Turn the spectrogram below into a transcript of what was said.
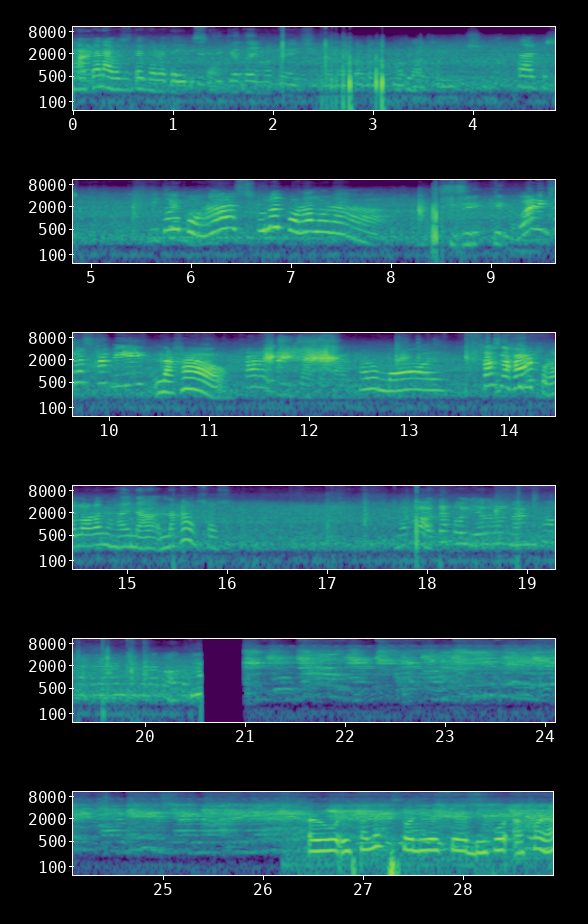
নটা নাবাজোতে ঘৰত আহি পিছা তাৰপিছত পঢ়া স্কুলত পঢ়া ল'ৰা। নাখাওঁ। খা সেই ৰিক্সাতে খা। আৰু মই চাচ নাখা? পঢ়া ল'ৰা নহয় না নাখাওঁ চচ মই তহঁতে কলি অলপমান মাংস খাই আহি পেলাই তহঁতে। আৰু এইফালে চলি আছে বিহুৰ আখৰা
